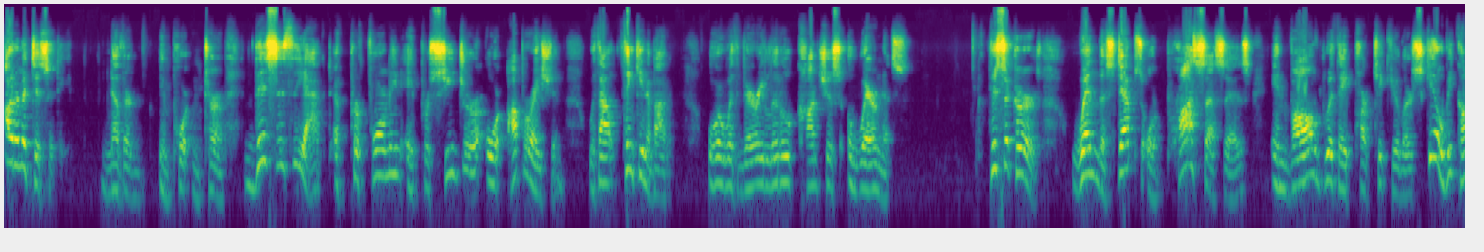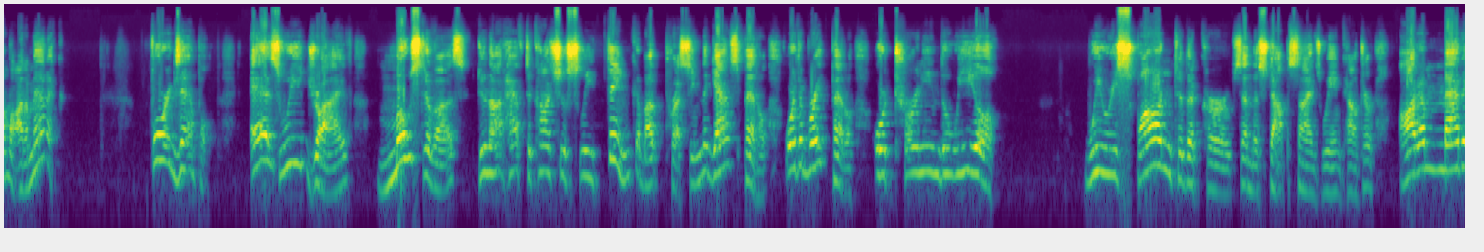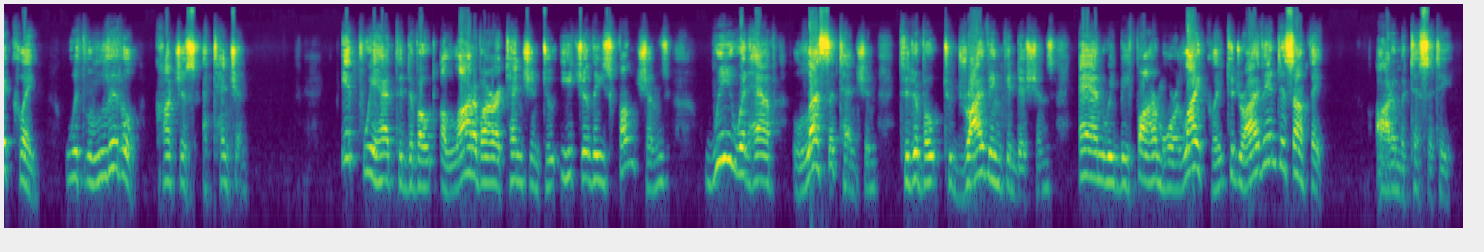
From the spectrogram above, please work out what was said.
Automaticity, another important term. This is the act of performing a procedure or operation without thinking about it or with very little conscious awareness. This occurs when the steps or processes involved with a particular skill become automatic. For example, as we drive, most of us do not have to consciously think about pressing the gas pedal or the brake pedal or turning the wheel. We respond to the curves and the stop signs we encounter automatically with little conscious attention. If we had to devote a lot of our attention to each of these functions, we would have less attention to devote to driving conditions and we'd be far more likely to drive into something. Automaticity.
